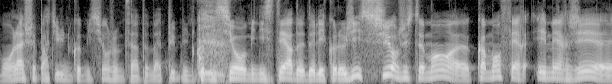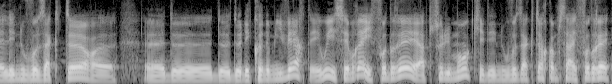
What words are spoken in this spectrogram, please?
Bon, là, je fais partie d'une commission, je me fais un peu ma pub, d'une commission au ministère de, l'écologie sur justement euh, comment faire émerger euh, les nouveaux acteurs euh, de, de, l'économie verte. Et oui, c'est vrai, il faudrait absolument qu'il y ait des nouveaux acteurs comme ça. Il faudrait,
